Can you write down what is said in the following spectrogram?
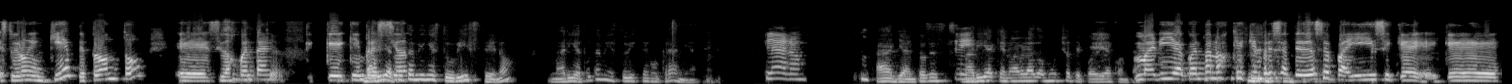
estuvieron en Kiev de pronto, eh, si nos cuentan qué, qué impresión. María, tú también estuviste, ¿no? María, tú también estuviste en Ucrania. Claro, Ah, ya, entonces María, que no ha hablado mucho, te podría contar. María, cuéntanos qué, qué impresión te dio ese país y qué,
